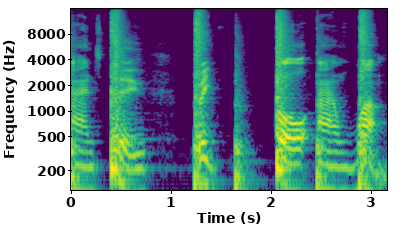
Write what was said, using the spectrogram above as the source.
and two, three, four and one.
